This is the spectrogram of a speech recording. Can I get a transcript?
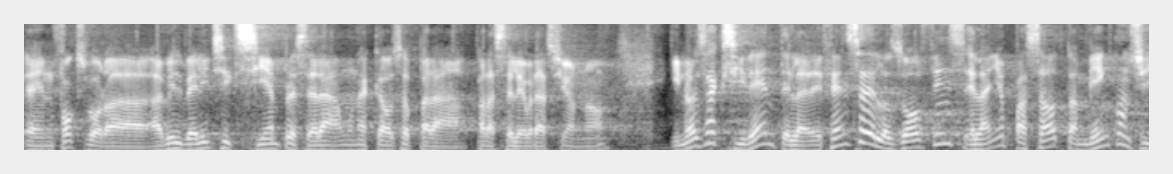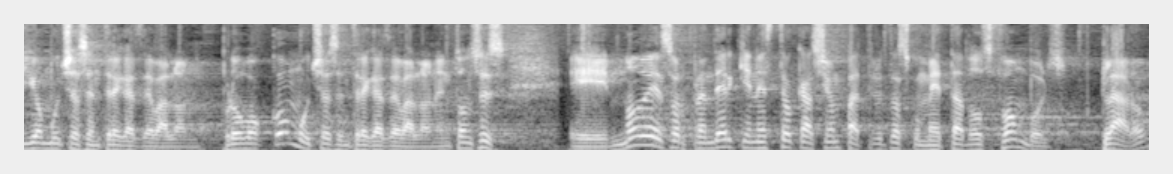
en Foxborough a, Bill Belichick siempre será una causa para, para, celebración, ¿no? Y no es accidente, la defensa de los Dolphins el año pasado también consiguió muchas entregas de balón, provocó muchas entregas de balón. Entonces, eh, no debe sorprender que en esta ocasión Patriotas cometa dos fumbles. Claro,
